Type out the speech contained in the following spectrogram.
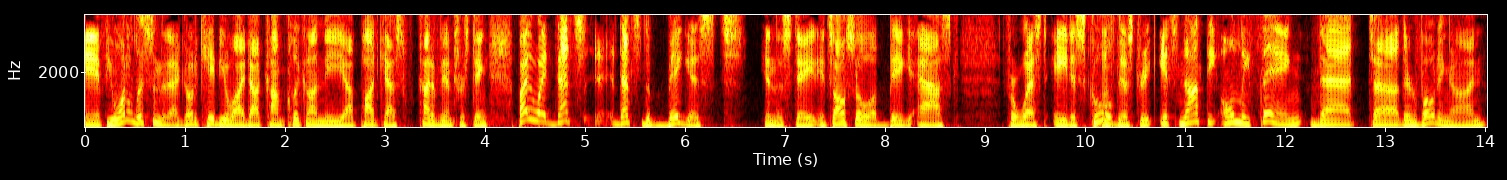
If you want to listen to that, go to kboi.com, click on the uh, podcast. Kind of interesting. By the way, that's that's the biggest in the state. It's also a big ask for West Ada School District. It's not the only thing that uh, they're voting on.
